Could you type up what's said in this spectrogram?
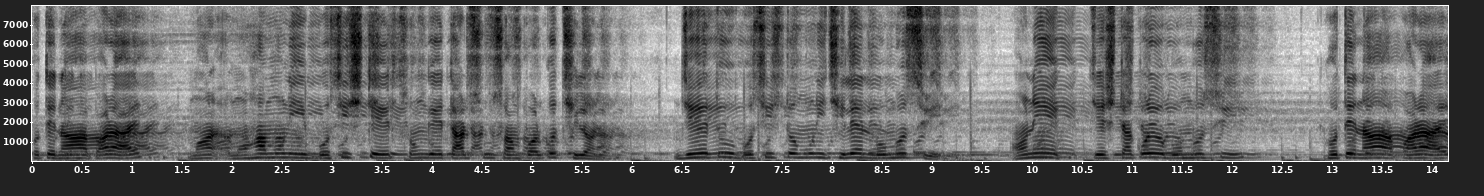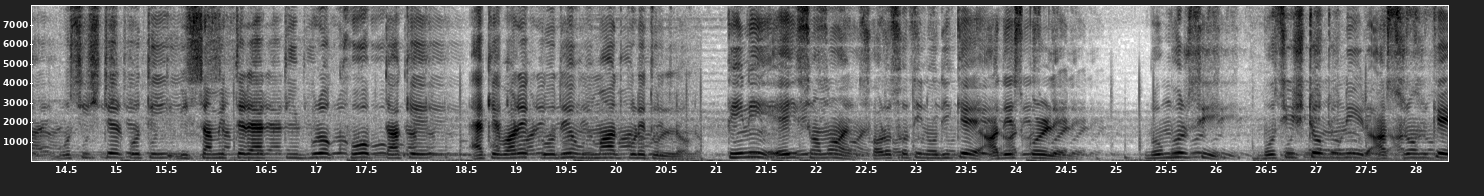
হতে না পারায় মহামুনি বশিষ্ঠের সঙ্গে তার সুসম্পর্ক ছিল না। যেহেতু বশিষ্ঠ মুনি ছিলেন ব্রহ্মশ্রী অনেক চেষ্টা করেও ব্রহ্মশ্রী হতে না পারায় বশিষ্ঠের প্রতি বিশ্বামিত্রের এক তীব্র ক্ষোভ তাকে একেবারে ক্রোধে উন্মাদ করে তুলল। তিনি এই সময় সরস্বতী নদীকে আদেশ করলেন, ব্রহ্মর্ষি, বশিষ্ঠ মুনির আশ্রমকে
